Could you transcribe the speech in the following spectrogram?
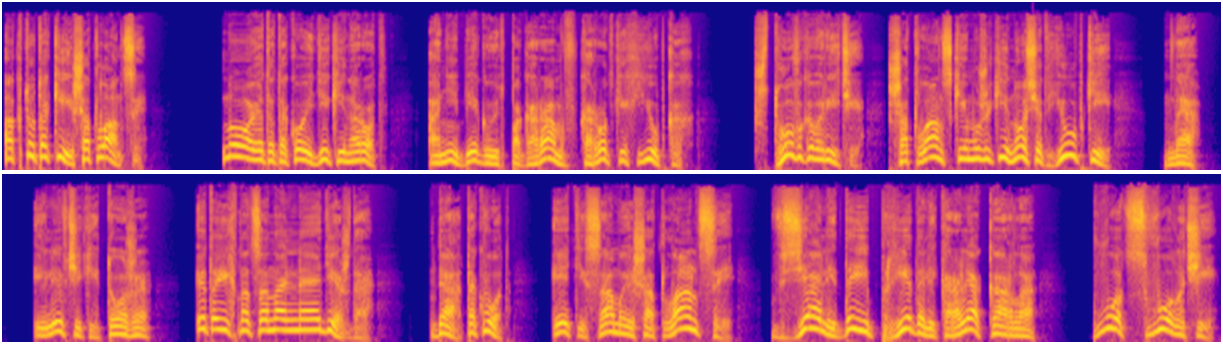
А кто такие шотландцы? Ну, это такой дикий народ. Они бегают по горам в коротких юбках. Что вы говорите? Шотландские мужики носят юбки? Да, и лифчики тоже. Это их национальная одежда. Да, так вот, эти самые шотландцы Взяли, да и предали короля Карла. Вот сволочи!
